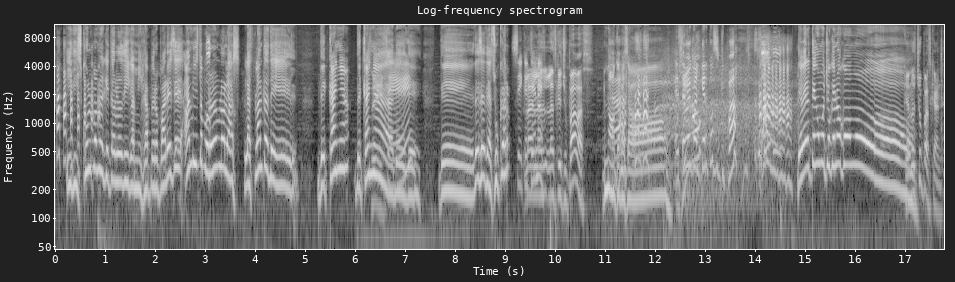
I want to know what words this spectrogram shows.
y discúlpame que te lo diga, mija, pero parece... ¿Han visto, por ejemplo, las, las plantas de, de caña? De caña Sí. de, de, de, de esas de azúcar. Sí, que La- tiene. las, las que chupabas. No, ¿qué pasó? Este güey cualquier cosa chupado. De veras, tengo mucho que no como... Que no chupas caña.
